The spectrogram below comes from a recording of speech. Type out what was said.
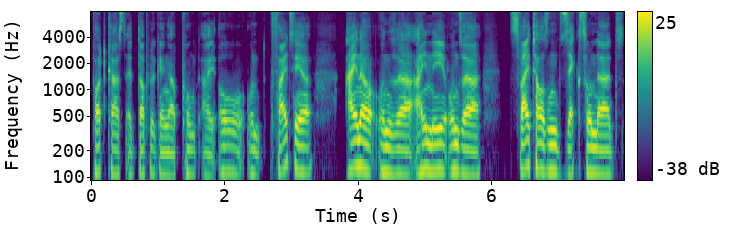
podcast.doppelgänger.io und falls ihr einer unserer, eine unserer 2600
